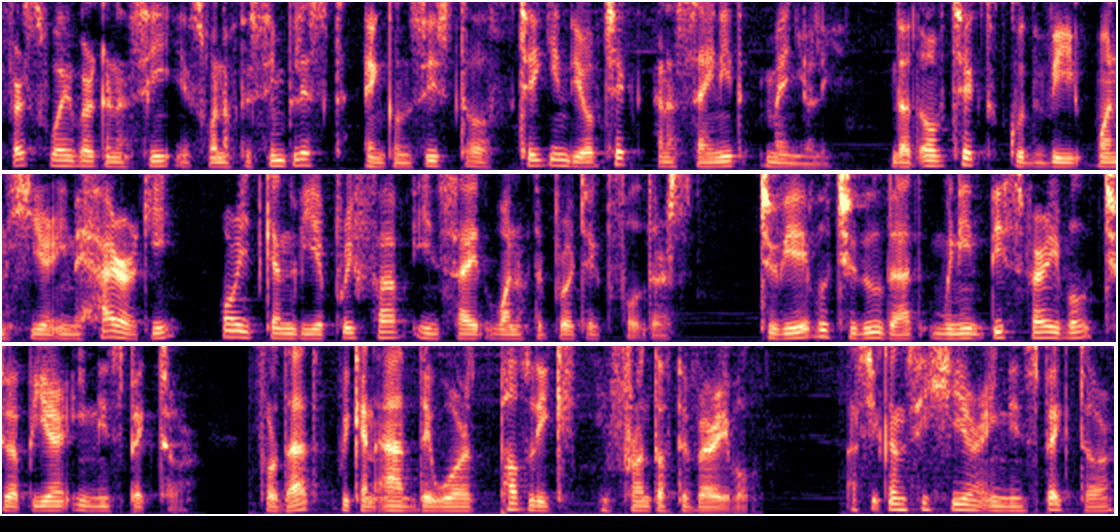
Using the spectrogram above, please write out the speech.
First way we're gonna see is one of the simplest and consists of taking the object and assign it manually. That object could be one here in the hierarchy or it can be a prefab inside one of the project folders. To be able to do that, we need this variable to appear in inspector. For that, we can add the word public in front of the variable. As you can see here in the inspector,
